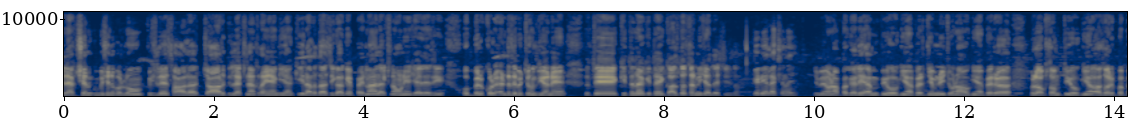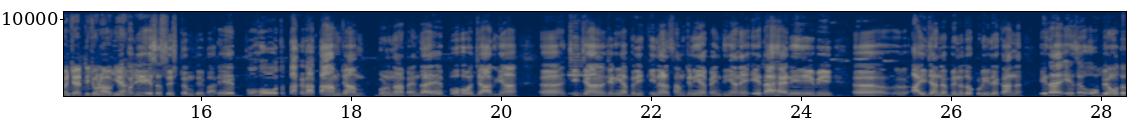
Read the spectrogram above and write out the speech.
ਇਲੈਕਸ਼ਨ ਕਮਿਸ਼ਨ ਵੱਲੋਂ ਪਿਛਲੇ ਸਾਲ ਚਾਰ ਇਲੈਕਸ਼ਨਾਂ ਕਰਾਈਆਂ ਗਈਆਂ। ਕੀ ਲੱਗਦਾ ਸੀਗਾ ਕਿ ਪਹਿਲਾਂ ਇਲੈਕਸ਼ਨਾਂ ਹੋਣੀਆਂ ਚਾਹੀਦੀਆਂ ਸੀ ਉਹ ਬਿਲਕੁਲ ਐਂਡ ਦੇ ਵਿੱਚ ਹੁੰਦੀਆਂ ਨੇ ਤੇ ਕਿਤੇ ਨਾ ਕਿਤੇ ਗਲਤ ਅਸਰ ਨਹੀਂ ਜਾਂਦਾ ਇਸ ਚੀਜ਼ ਦਾ? ਕਿਹੜੀਆਂ ਇਲੈਕਸ਼ਨ ਹੈ ਜੀ? ਜਿਵੇਂ ਹੁਣ ਆਪਾਂ ਕਹਿ ਲਈਏ ਐਮਪੀ ਹੋ ਗਈਆਂ ਫਿਰ ਜਿਮਨੀ ਚੋਣਾਂ ਹੋ ਗਈਆਂ ਫਿਰ ਬਲਾਕ ਸੰਮਤੀ ਹੋ ਗਈਆਂ ਸੌਰੀ ਪੰਚਾਇਤੀ ਚੋਣਾਂ ਹੋ ਗਈਆਂ। ਦੇਖੋ ਜੀ ਇਸ ਸਿਸਟਮ ਦੇ ਬਾਰੇ ਬਹੁਤ ਤਕੜਾ ਤਾਮਝਾਮ ਬੁਣਨਾ ਪੈਂਦਾ ਹੈ ਬਹੁਤ ਜ਼ਿਆਦੀਆਂ ਚੀਜ਼ਾਂ ਜਿਹੜੀਆਂ ਬਰੀਕੀ ਨਾਲ ਸਮਝਣੀਆਂ ਪੈਂਦੀਆਂ ਨੇ। ਇਹ ਤਾਂ ਹੈ ਨਹੀਂ ਜੀ ਵੀ ਆਈ ਜਨ ਬਿਨ ਤੋਂ ਕੁੜੀ ਦੇ ਕੰਨ। ਇਹਦਾ ਇਸ ਉਹ ਵਿਉਂਤ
